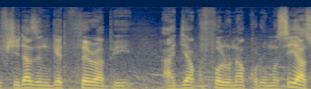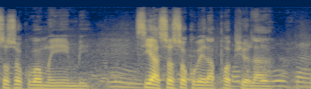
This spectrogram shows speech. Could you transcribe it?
if she doesn't get therapy ajja kufa olunaku lumu. Si yasoose okuba muyimbi si yasoose okubeera popular. Ah.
